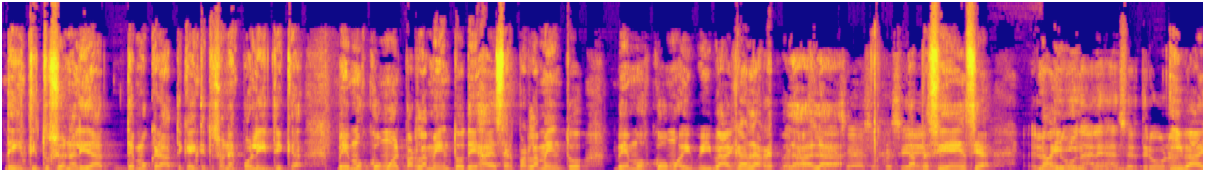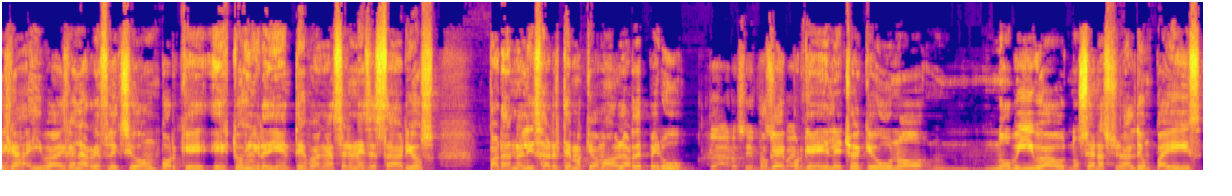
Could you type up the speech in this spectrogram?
de institucionalidad democrática, instituciones políticas. Vemos cómo el Parlamento deja de ser Parlamento, vemos cómo, y, valga la, la, presidencia, los tribunales ser tribunales. Y valga, y valga la reflexión porque estos ingredientes van a ser necesarios para analizar el tema que vamos a hablar de Perú. Claro, sí. Por Porque el hecho de que uno no viva o no sea nacional de un país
